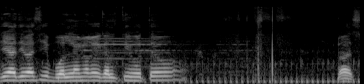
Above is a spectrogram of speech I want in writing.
जय आदिवासी बोलने में कोई गलती होते हो बस।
